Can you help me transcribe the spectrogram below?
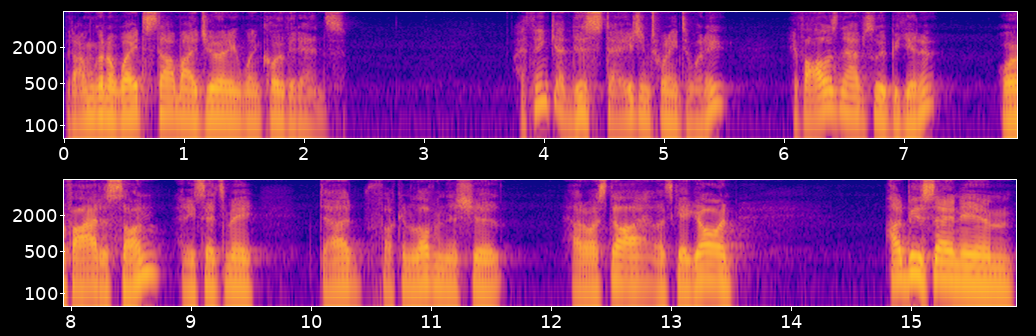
but I'm going to wait to start my journey when COVID ends. I think at this stage in 2020, if I was an absolute beginner, or if I had a son and he said to me, Dad, fucking loving this shit. How do I start? Let's get going. I'd be saying to him,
